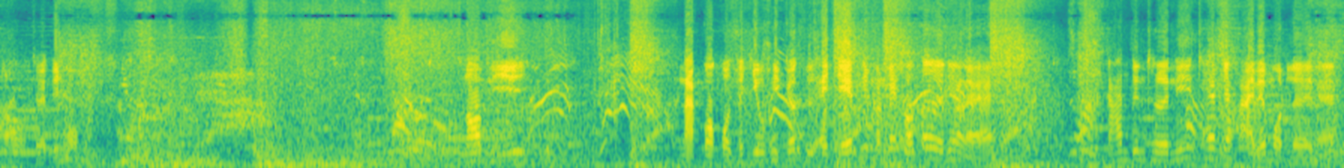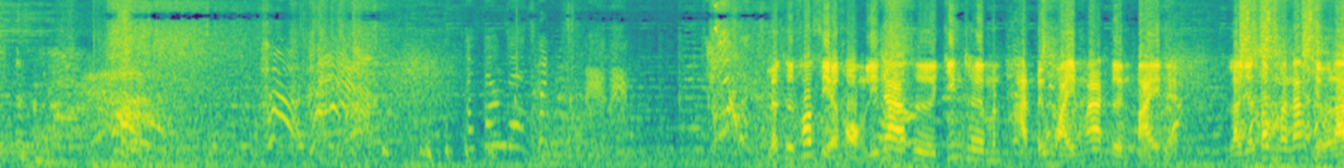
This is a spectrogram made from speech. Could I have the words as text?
โอ้เทิร์นที่6รอบนี้ หนักกว่ากดสกิลผิดก็คือไอ้เจฟนี่มันไม่เคาน์เตอร์เนี่ยแหละ การดึงเทิร์นนี้แทบจะหายไปหมดเลยนะ แล้วคือข้อเสียของลีน่าคือยิ่งเทิร์นมันผ่านไปไวมากเกินไปเนี่ยเราจะต้องมานั่งเสียเวลา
